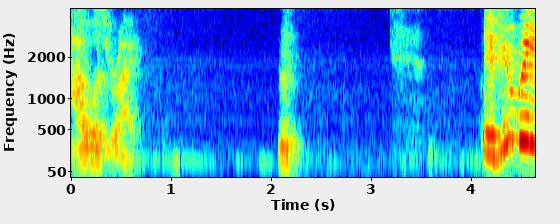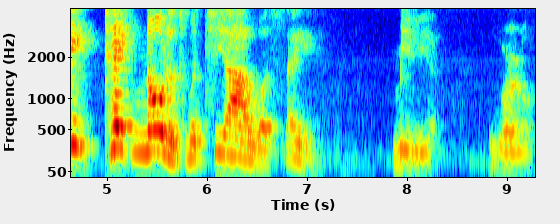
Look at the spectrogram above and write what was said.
I was right. Mm. If you read, take notice what T.I. was saying, media, world.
